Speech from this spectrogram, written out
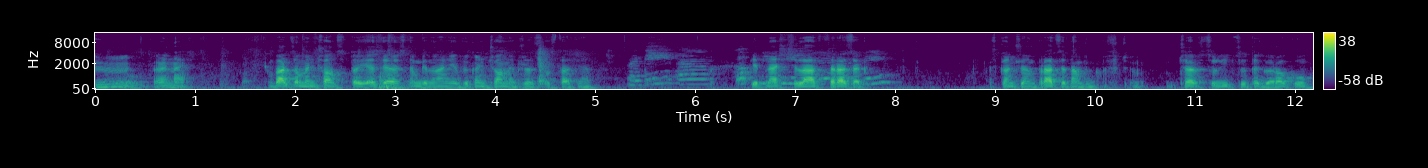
Mm, very nice. Bardzo męczące to jest. Ja jestem generalnie wykończony przez ostatnie Ready? Um, go 15 pee-pee. lat. Teraz jak skończyłem pracę tam w, w czerwcu, lipcu tego roku,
